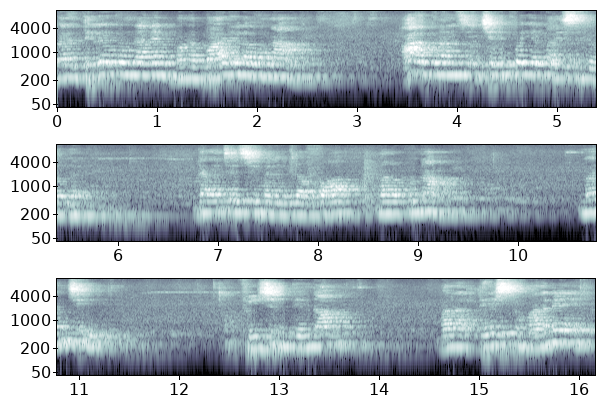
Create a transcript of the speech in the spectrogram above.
మనం తెలియకుండానే మన బాడీలో ఉన్న ఆర్గన్స్ చనిపోయే పరిస్థితి ఉన్నాయి దయచేసి మరి ఇట్లా ఫా- మనకున్న మంచి ఫిష్ని తిందాం. మన టేస్ట్ మనమే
